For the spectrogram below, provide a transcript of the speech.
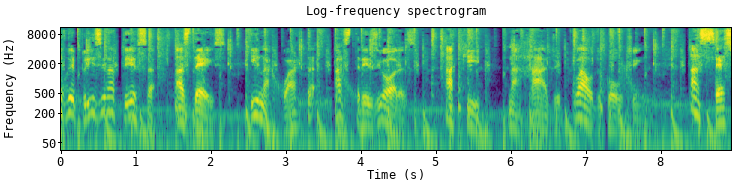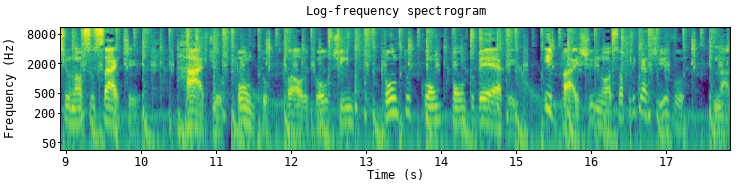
reprise na terça, às 10 e na quarta, às 13 horas, aqui na Rádio Cloud Coaching. Acesse o nosso site radio.cloudcoaching.com.br e baixe nosso aplicativo na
